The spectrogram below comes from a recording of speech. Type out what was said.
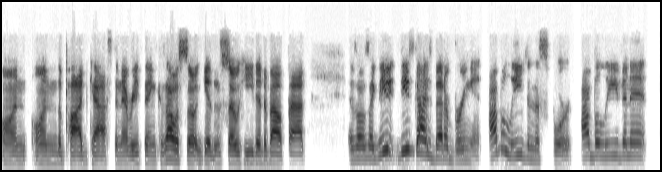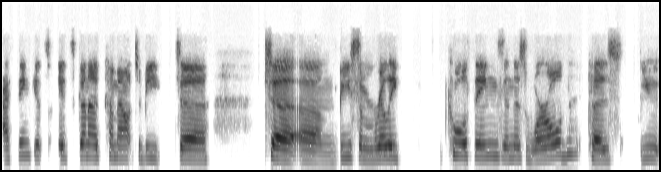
on on the podcast and everything because i was so getting so heated about that is I was like, these guys better bring it. I believe in the sport. I believe in it. I think it's it's gonna come out to be to to um, be some really cool things in this world because you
